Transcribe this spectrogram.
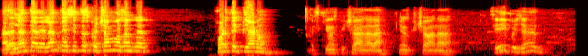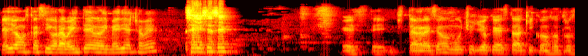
Adelante, adelante, sí te escuchamos, Ángel. Fuerte y claro. Es que no escuchaba nada, yo no escuchaba nada. Sí, pues ya, ya llevamos casi hora 20, hora y media, Chávez. Sí, sí, sí. Este, te agradecemos mucho, yo que he estado aquí con nosotros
